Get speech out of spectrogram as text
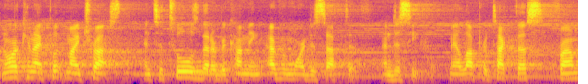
nor can I put my trust into tools that are becoming ever more deceptive and deceitful. May Allah protect us from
